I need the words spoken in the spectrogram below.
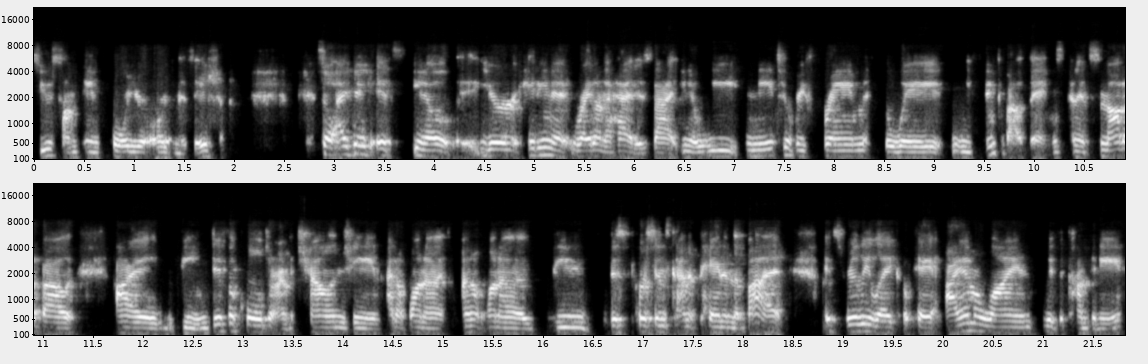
to do something for your organization. So I think it's, you know, you're hitting it right on the head is that, you know, we need to reframe the way we think about things. And it's not about I being difficult or I'm challenging. I don't want to, I don't want to be this person's kind of pain in the butt. It's really like, okay, I am aligned with the company.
